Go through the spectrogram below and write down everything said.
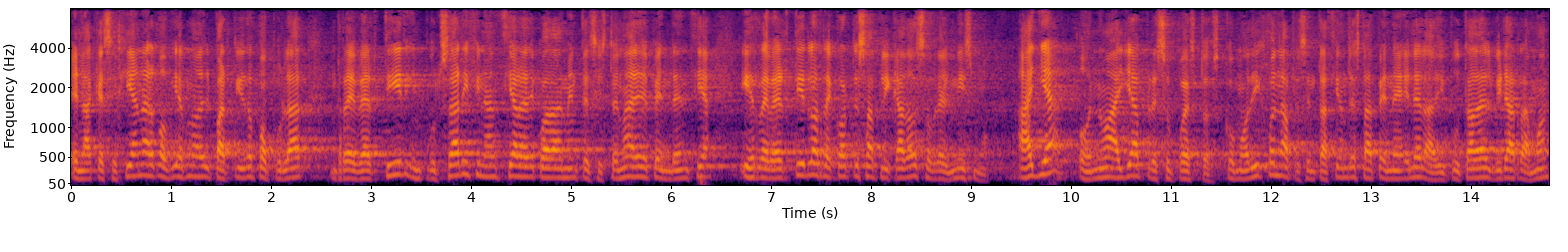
en la que exigían al Gobierno del Partido Popular revertir, impulsar y financiar adecuadamente el sistema de dependencia y revertir los recortes aplicados sobre el mismo haya o no haya presupuestos, como dijo en la presentación de esta PNL la diputada Elvira Ramón,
